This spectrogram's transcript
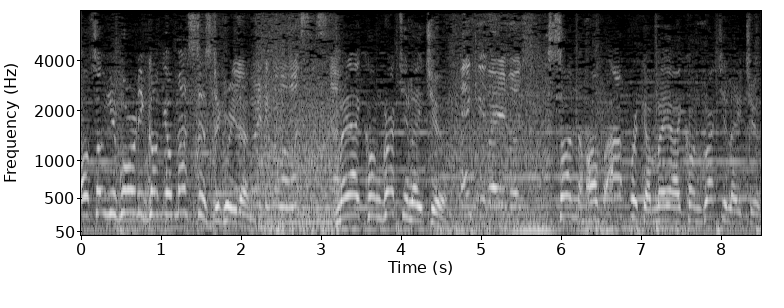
Oh, so you've already got your master's degree then? I've already got my master's. Yeah. May I congratulate you? Thank you very much. Son of Africa, may I congratulate you?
